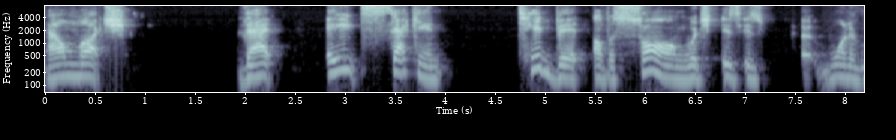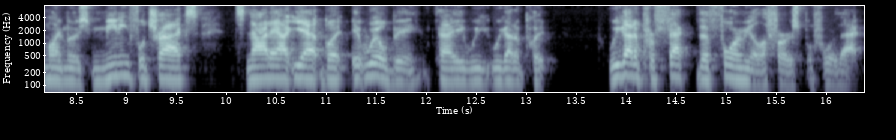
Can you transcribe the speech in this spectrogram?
how much that eight second tidbit of a song, which is is one of my most meaningful tracks. It's not out yet, but it will be. Okay, we we got to put we got to perfect the formula first before that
